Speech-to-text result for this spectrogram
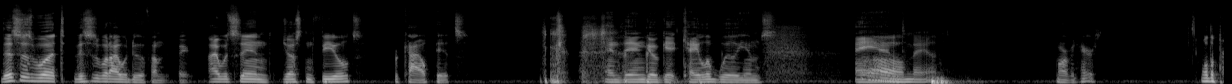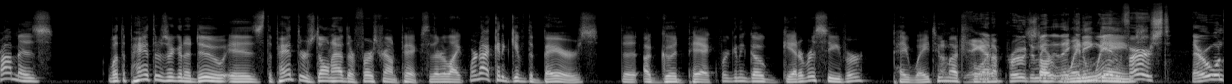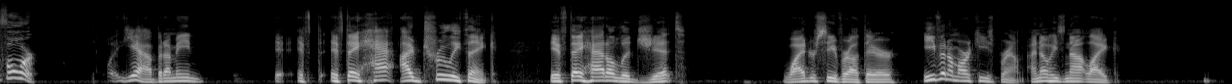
This is what this is what I would do if I'm the Bears. I would send Justin Fields for Kyle Pitts, and then go get Caleb Williams and oh man. Marvin Harrison. Well, the problem is what the Panthers are going to do is the Panthers don't have their first round pick. So they're like, we're not going to give the Bears the a good pick. We're going to go get a receiver, pay way too oh, much They for got to prove to me that they winning can win games. first. They're 0 4. Well, Yeah, but I mean, if if they had, I truly think if they had a legit wide receiver out there, even a Marquise Brown. I know he's not like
